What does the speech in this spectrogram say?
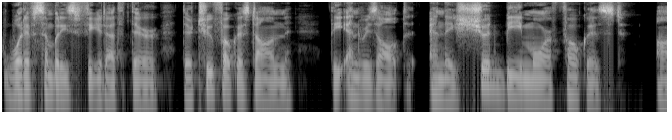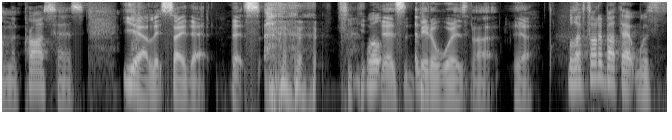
what if somebody's figured out that they're they're too focused on the end result and they should be more focused on the process? yeah let's say that. That's Well, that's uh, better words than that. Yeah. Well, I've thought about that with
